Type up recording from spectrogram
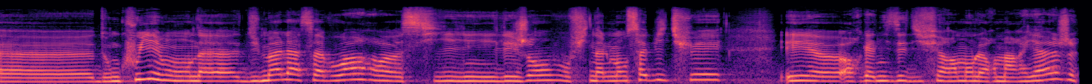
Euh, donc oui, on a du mal à savoir euh, si les gens vont finalement s'habituer et organiser différemment leur mariage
